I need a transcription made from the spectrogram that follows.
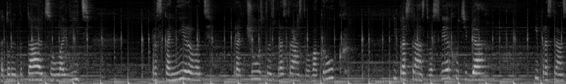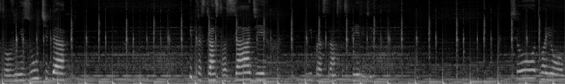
которые пытаются уловить, просканировать, прочувствовать пространство вокруг и пространство сверху тебя, и пространство внизу тебя, и пространство сзади, и пространство спереди. Все твое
